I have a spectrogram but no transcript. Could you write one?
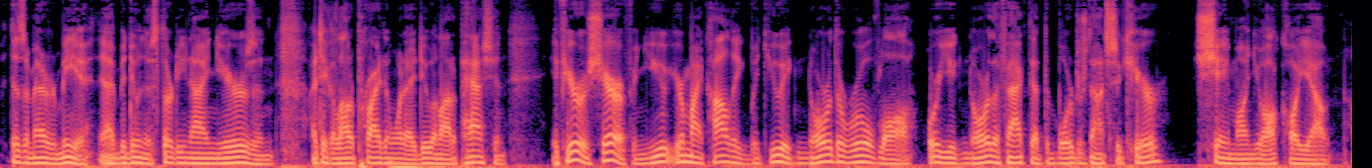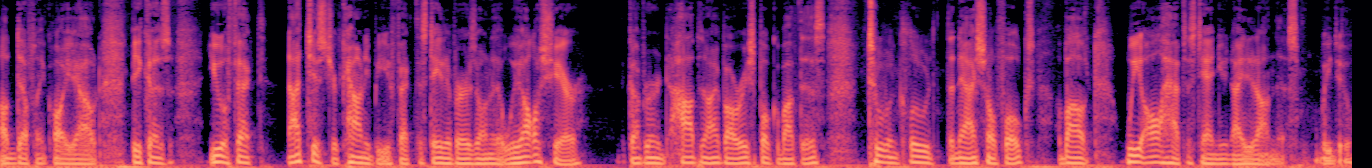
It doesn't matter to me. I've been doing this 39 years, and I take a lot of pride in what I do and a lot of passion. If you're a sheriff and you you're my colleague, but you ignore the rule of law or you ignore the fact that the border's not secure, shame on you. I'll call you out. I'll definitely call you out because you affect not just your county, but you affect the state of Arizona that we all share. Governor Hobbs and I have already spoke about this, to include the national folks. About we all have to stand united on this. We do.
